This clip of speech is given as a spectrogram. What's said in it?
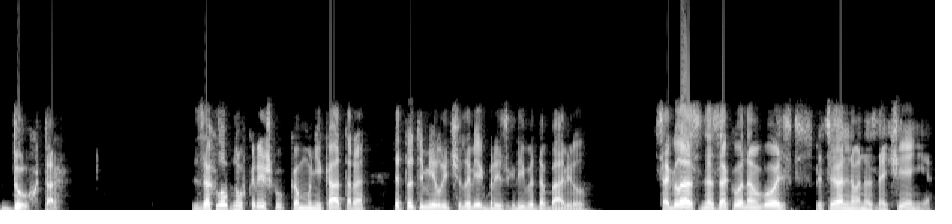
духтор!» Захлопнув крышку коммуникатора, этот милый человек брезгливо добавил. «Согласно законам войск специального назначения,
